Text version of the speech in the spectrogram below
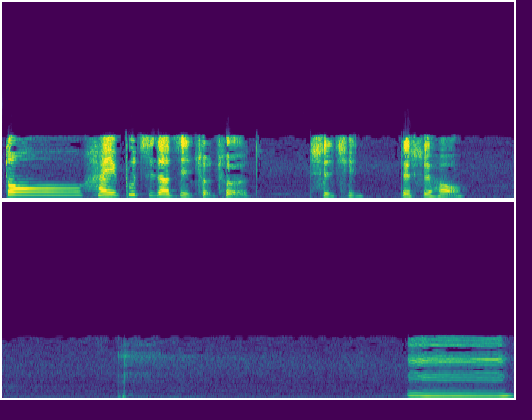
都还不知道自己做错的事情的时候，嗯，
